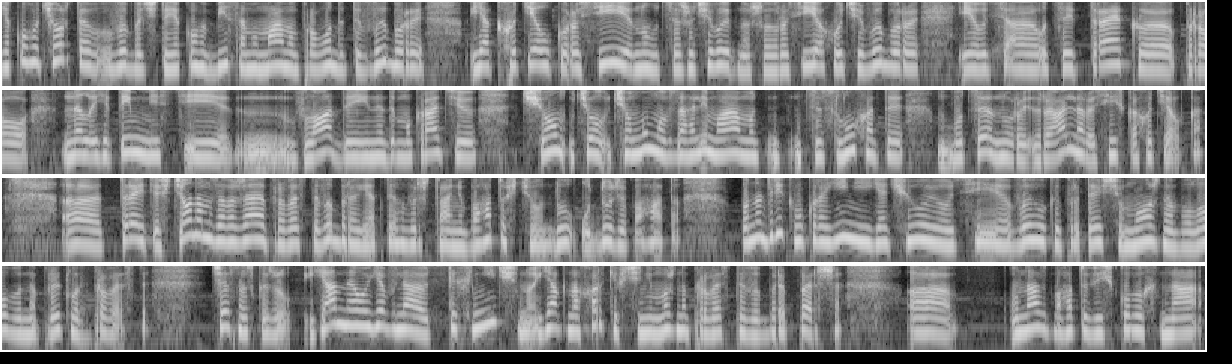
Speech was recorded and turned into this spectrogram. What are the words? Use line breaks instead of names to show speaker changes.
якого чорта, вибачте, якого біса ми маємо проводити вибори як хотілку Росії? Ну це ж очевидно, що Росія хоче вибори, і оця оцей трек е, про нелегітимність і влади і недемократію. Чому, чому ми взагалі маємо це слухати? Бо це ну реальна російська хотілка. Е, Третє, що нам заважає провести вибори, як ти говориш, Таню? Багато що ду- дуже багато. Понад рік в Україні я чую ці вигуки про те, що можна було би, наприклад, провести. Чесно скажу, я не уявляю технічно, як на Харківщині можна провести вибори. Перше, у нас багато військових на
